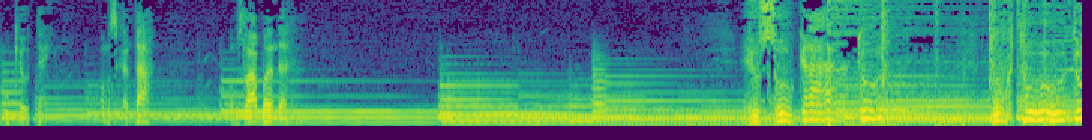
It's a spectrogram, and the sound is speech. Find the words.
o que eu tenho. Vamos cantar? Vamos lá, banda. Eu sou grato por tudo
